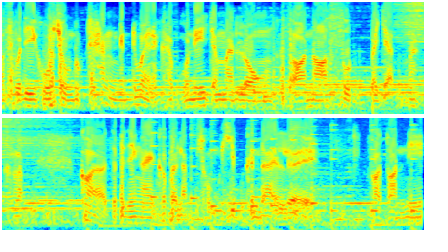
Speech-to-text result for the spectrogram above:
วสวัสดีคุณผู้ชมทุกท่านกันด้วยนะครับ วันนี้จะมาลงสอนอสุดประหยัดนะครับ ก็จะเป็นยังไงก็ไปรับชมคลิปกันได้เลยก็ตอนนี้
